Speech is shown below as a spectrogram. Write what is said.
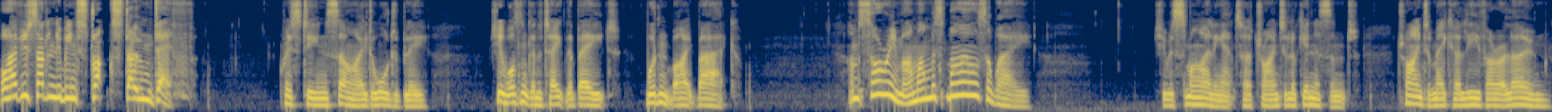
or have you suddenly been struck stone deaf? Christine sighed audibly. She wasn't going to take the bait, wouldn't bite back. I'm sorry, Mum, I was miles away. She was smiling at her, trying to look innocent trying to make her leave her alone.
